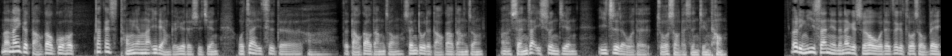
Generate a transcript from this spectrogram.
那那一个祷告过后，大概是同样那一两个月的时间，我在一次的啊的祷告当中，深度的祷告当中，啊，神在一瞬间医治了我的左手的神经痛。二零一三年的那个时候，我的这个左手背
